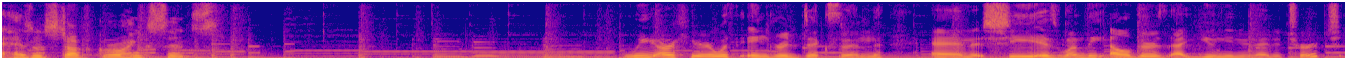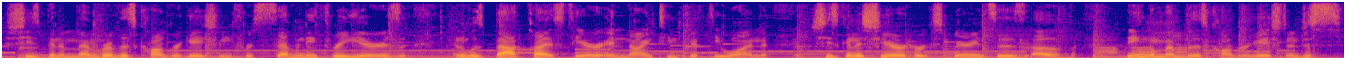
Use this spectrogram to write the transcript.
hasn't stopped growing since. We are here with Ingrid Dixon, and she is one of the elders at Union United Church. She's been a member of this congregation for 73 years and was baptized here in 1951. She's going to share her experiences of being a member of this congregation and just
